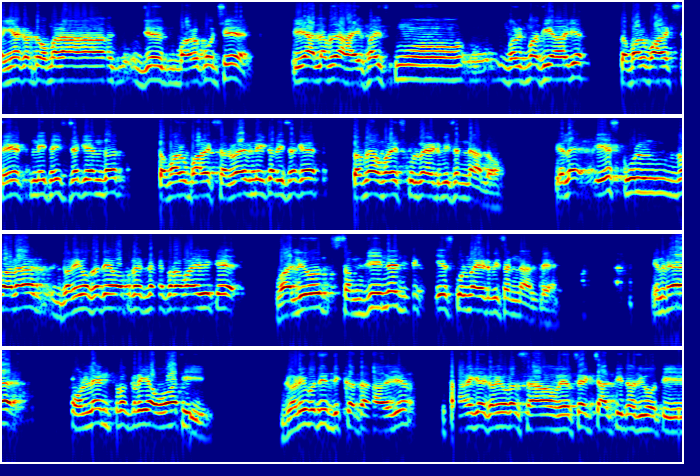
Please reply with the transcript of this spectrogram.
અહીંયા આગળ તો અમારા જે બાળકો છે, એ આટલા બધા હાઈફાઈ વર્ગમાંથી આવે છે. તમારું બાળક સેટ નહીં થઈ શકે અંદર, તમારું બાળક સર્વાઈવ નહીં કરી શકે, તમે અમારી સ્કૂલમાં એડમિશન ના લો. એટલે એ સ્કૂલ દ્વારા ઘણી વખત એવા પ્રયત્ન કરવામાં આવે કે વાલીઓ સમજીને જ એ સ્કૂલમાં એડમિશન ના લે. એટલે ઓનલાઈન પ્રક્રિયા હોવાથી ઘણી બધી દિક્કત આવે છે. કારણ કે ઘણી વખત વેબસાઇટ ચાલતી નથી હોતી.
